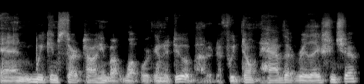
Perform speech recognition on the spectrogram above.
And we can start talking about what we're going to do about it. If we don't have that relationship,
